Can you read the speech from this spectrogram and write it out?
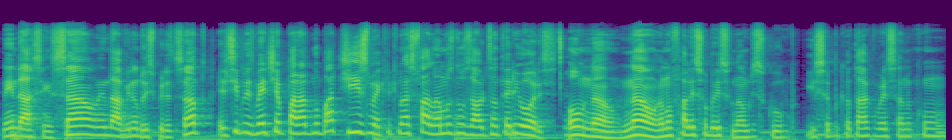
nem da ascensão, nem da vinda do Espírito Santo. Ele simplesmente tinha parado no batismo, é aquilo que nós falamos nos áudios anteriores. Ou não, não, eu não falei sobre isso, não, desculpa. Isso é porque eu tava conversando com,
